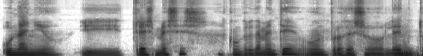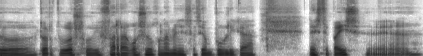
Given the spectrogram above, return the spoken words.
un año y tres meses, concretamente, un proceso lento, tortuoso y farragoso con la administración pública de este país. Eh,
